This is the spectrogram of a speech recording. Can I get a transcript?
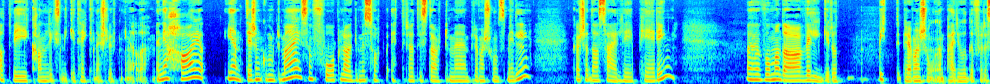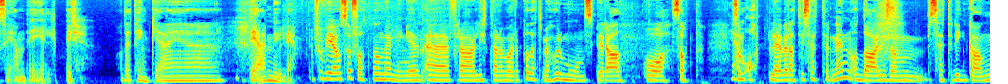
at vi kan liksom ikke trekke ned slutning av det. Men jeg har jenter som kommer til meg, som får plager med sopp etter at de starter med prevensjonsmiddel, kanskje da særlig P-ring, hvor man da velger å bytte prevensjon en periode for å se om det hjelper. Og det tenker jeg eh, det er mulig. For vi har også fått noen meldinger eh, fra lytterne våre på dette med hormonspiral og sopp. Ja. Som opplever at de setter den inn, og da liksom setter de i gang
